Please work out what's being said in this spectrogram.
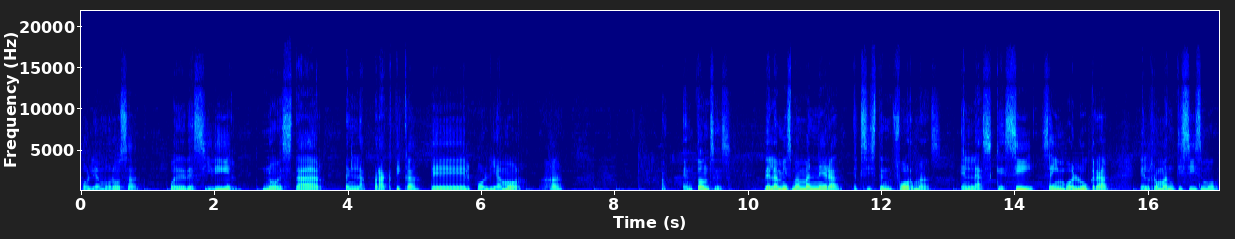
poliamorosa puede decidir no estar en la práctica del poliamor. Entonces, de la misma manera, existen formas en las que sí se involucra el romanticismo,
